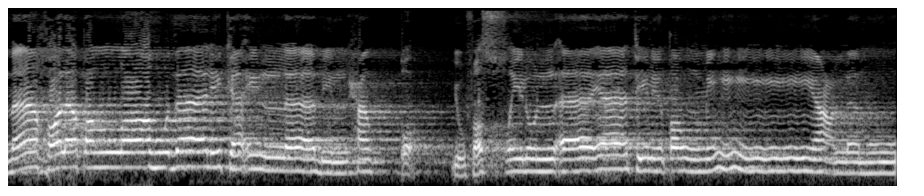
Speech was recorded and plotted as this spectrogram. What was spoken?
ما خلق الله ذلك إلا بالحق. يفصل الآيات لقوم يعلمون.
